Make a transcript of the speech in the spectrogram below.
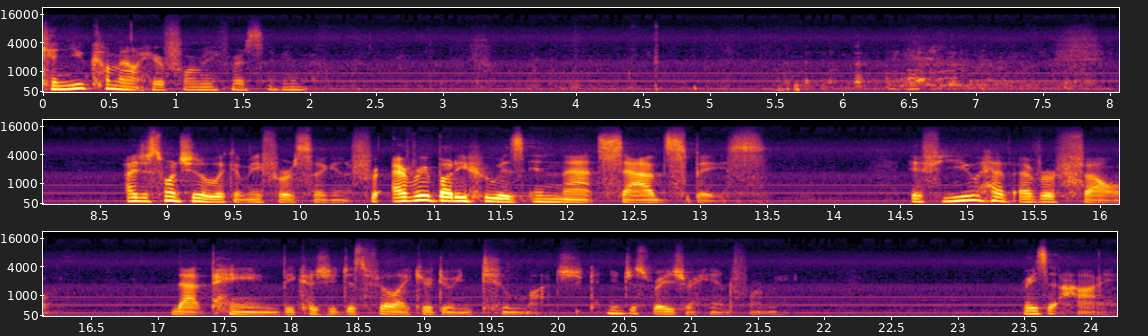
Can you come out here for me for a second? I just want you to look at me for a second. For everybody who is in that sad space, if you have ever felt that pain because you just feel like you're doing too much, can you just raise your hand for me? Raise it high.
